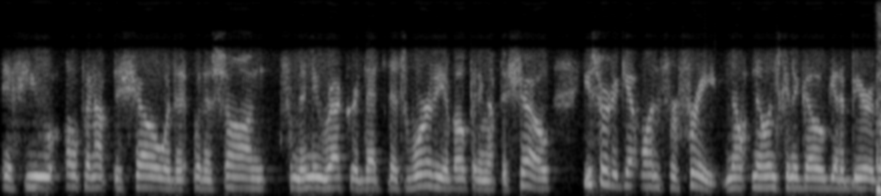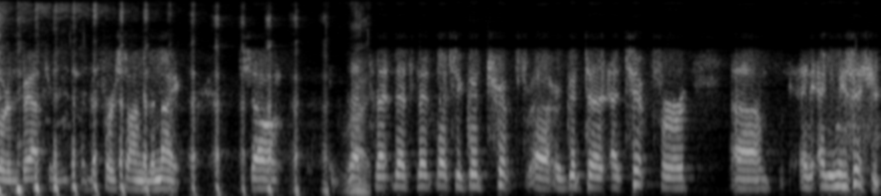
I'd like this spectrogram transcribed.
if you open up the show with a with a song from the new record that that's worthy of opening up the show, you sort of get one for free. No no one's going to go get a beer or go to the bathroom at the first song of the night. So right. that's that, that's that, that's a good trip uh, or good to, a tip for um, any, any, musicians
